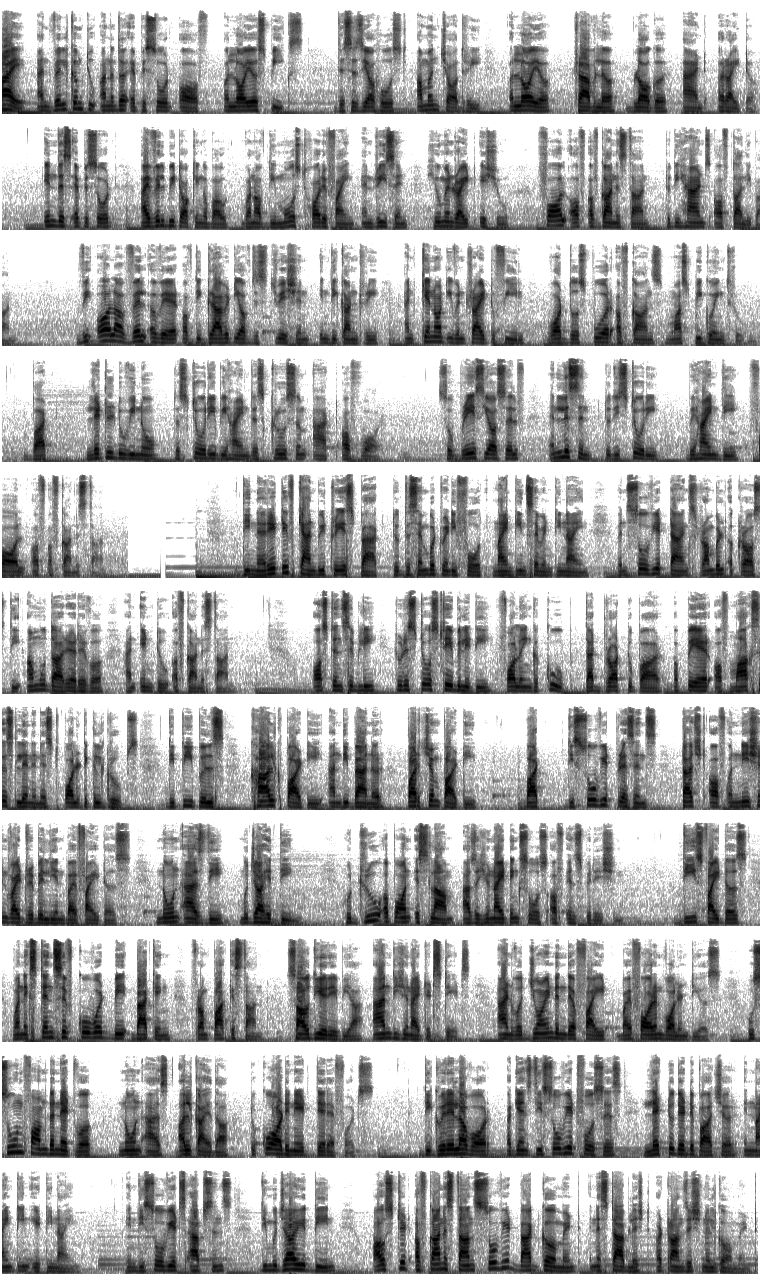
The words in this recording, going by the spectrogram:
Hi, and welcome to another episode of A Lawyer Speaks. This is your host Aman Chaudhary, a lawyer, traveler, blogger, and a writer. In this episode, I will be talking about one of the most horrifying and recent human rights issue, fall of Afghanistan to the hands of Taliban. We all are well aware of the gravity of the situation in the country and cannot even try to feel what those poor Afghans must be going through. But little do we know the story behind this gruesome act of war. So brace yourself and listen to the story behind the fall of Afghanistan. The narrative can be traced back to December 24, 1979, when Soviet tanks rumbled across the Amu Darya River and into Afghanistan. Ostensibly to restore stability following a coup that brought to power a pair of Marxist Leninist political groups, the People's Khalq Party and the banner Parcham Party, but the Soviet presence touched off a nationwide rebellion by fighters known as the Mujahideen who drew upon Islam as a uniting source of inspiration. These fighters won extensive covert ba- backing from Pakistan, Saudi Arabia, and the United States, and were joined in their fight by foreign volunteers, who soon formed a network known as Al Qaeda to coordinate their efforts. The guerrilla war against the Soviet forces led to their departure in 1989. In the Soviets' absence, the Mujahideen ousted Afghanistan's Soviet backed government and established a transitional government.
